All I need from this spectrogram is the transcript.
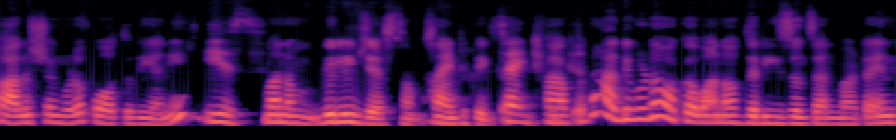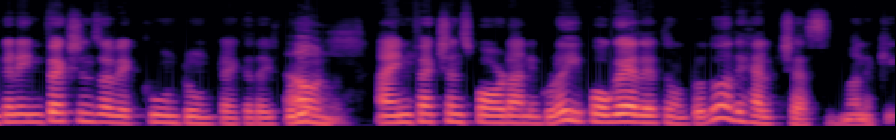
కాలుష్యం కూడా పోతుంది అని మనం బిలీవ్ చేస్తాం సైంటిఫిక్. కాకపోతే అది కూడా ఒక వన్ ఆఫ్ ద రీజన్స్ అన్నమాట. ఎందుకంటే ఇన్ఫెక్షన్స్ అవి ఎక్కువ ఉంటూ ఉంటాయి కదా ఇప్పుడు. ఆ ఇన్ఫెక్షన్స్ పోవడానికి కూడా ఈ పొగ ఏదైతే ఉంటుందో అది హెల్ప్ చేస్తుంది మనకి.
